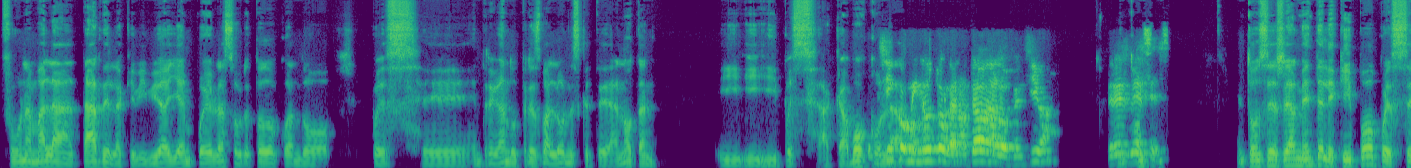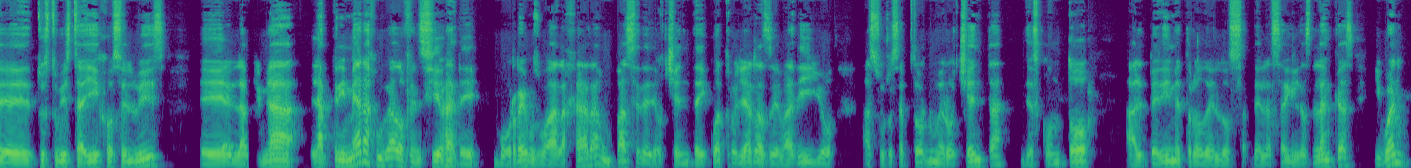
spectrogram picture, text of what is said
Fue una mala tarde la que vivió allá en Puebla, sobre todo cuando, pues, eh, entregando tres balones que te anotan y, pues acabó con... Cinco minutos anotaron a la ofensiva, tres veces. Entonces, realmente el equipo, pues eh, tú estuviste ahí, José Luis, eh, la, primera, la primera jugada ofensiva de Borregos Guadalajara, un pase de 84 yardas de Vadillo a su receptor número 80, descontó al perímetro de, los, de las Águilas Blancas y bueno,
